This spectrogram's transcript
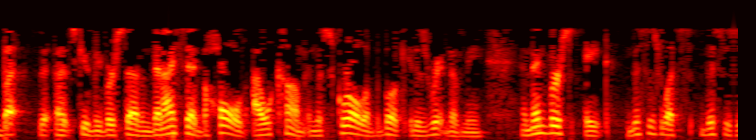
but uh, excuse me, verse seven. Then I said, Behold, I will come. In the scroll of the book it is written of me. And then verse eight. This is what's this is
